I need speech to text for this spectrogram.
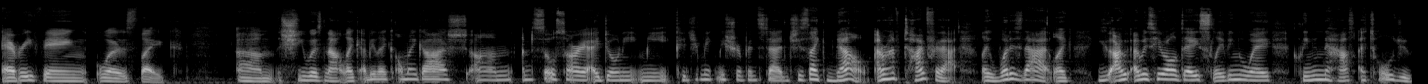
everything was like um, she was not like, I'd be like, oh my gosh, um, I'm so sorry, I don't eat meat. Could you make me shrimp instead? And she's like, no, I don't have time for that. Like, what is that? Like, you, I, I was here all day slaving away, cleaning the house. I told you,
